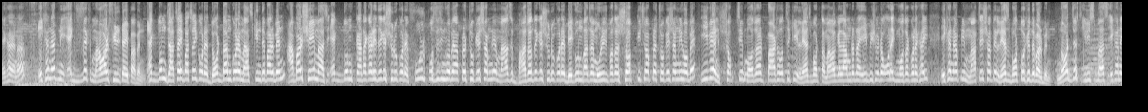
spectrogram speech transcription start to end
এখানে না? এখানে আপনি এক্সাক্ট মাওয়ার ফিলটাই পাবেন। একদম যাচাই বাছাই করে, দরদাম করে মাছ কিনতে পারবেন। আবার সেই মাছ একদম কাটাকাটি থেকে শুরু করে ফুল প্রসেসিং হবে আপনার চোখের সামনে। মাছ ভাজা থেকে শুরু করে, বেগুন ভাজা, মরিচ ভাজা, সবকিছু আপনার চোখের সামনে হবে। ইভেন সবচেয়ে মজার পার্ট হচ্ছে কি, লেজ ভর্তা। মাওয়া গেলে আমরা না এই বিষয়টা অনেক মজা করে খাই। এখানে আপনি মাছের সাথে লেজ ভর্তাও খেতে পারবেন। নট জাস্ট ইলিশ মাছ, এখানে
